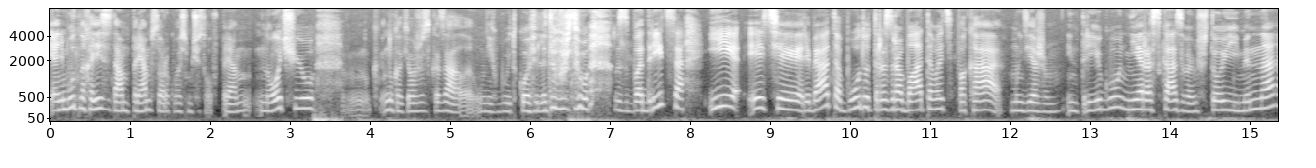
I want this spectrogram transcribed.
и они будут находиться там прям 48 часов, прям ночью, ну, как я уже сказала, у них будет кофе для того, чтобы взбодриться, и эти ребята будут разрабатывать, пока мы держим интригу, не рассказываем, что именно.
